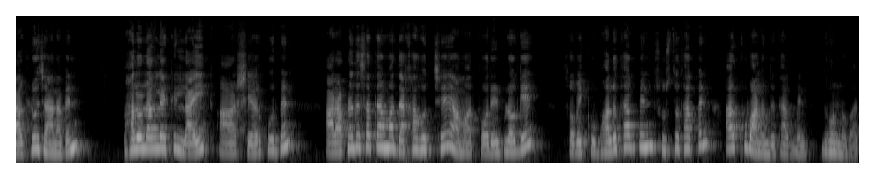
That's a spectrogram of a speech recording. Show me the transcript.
লাগল জানাবেন। ভালো লাগলে একটি লাইক আর শেয়ার করবেন। আর আপনাদের সাথে আমার দেখা হচ্ছে আমার পরের ব্লগে সবাই খুব ভালো থাকবেন, সুস্থ থাকবেন আর খুব আনন্দে থাকবেন। ধন্যবাদ।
